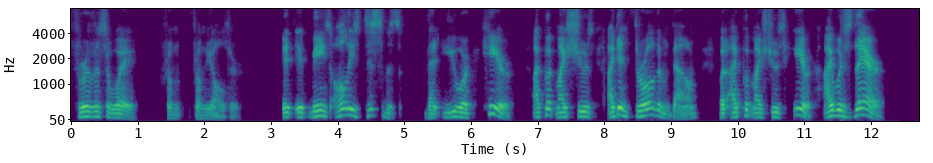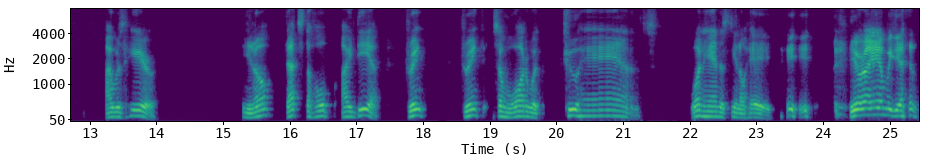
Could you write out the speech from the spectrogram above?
furthest away from, from the altar. It, it means all these disciplines that you are here. I put my shoes, I didn't throw them down, but I put my shoes here. I was there. I was here. You know, that's the whole idea. Drink, drink some water with two hands. One hand is, you know, hey, here I am again.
